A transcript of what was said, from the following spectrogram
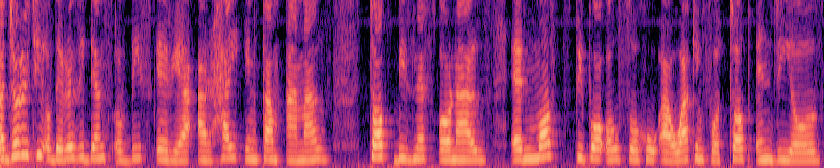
majority of the residents of this area are high income earners top business owners and most people also who are working for top ngos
